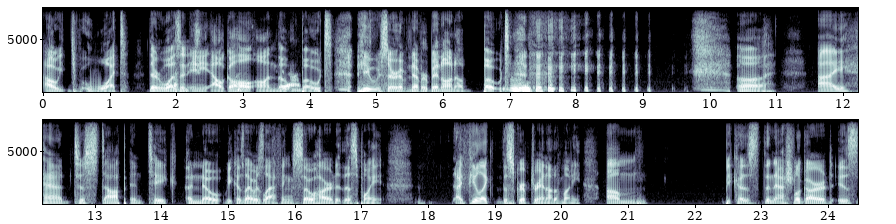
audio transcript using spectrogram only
Oh, what? There wasn't any alcohol on the Yeah. boat? You, sir, have never been on a boat. uh, I had to stop and take a note because I was laughing so hard at this point. I feel like the script ran out of money. Um, because the National Guard is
